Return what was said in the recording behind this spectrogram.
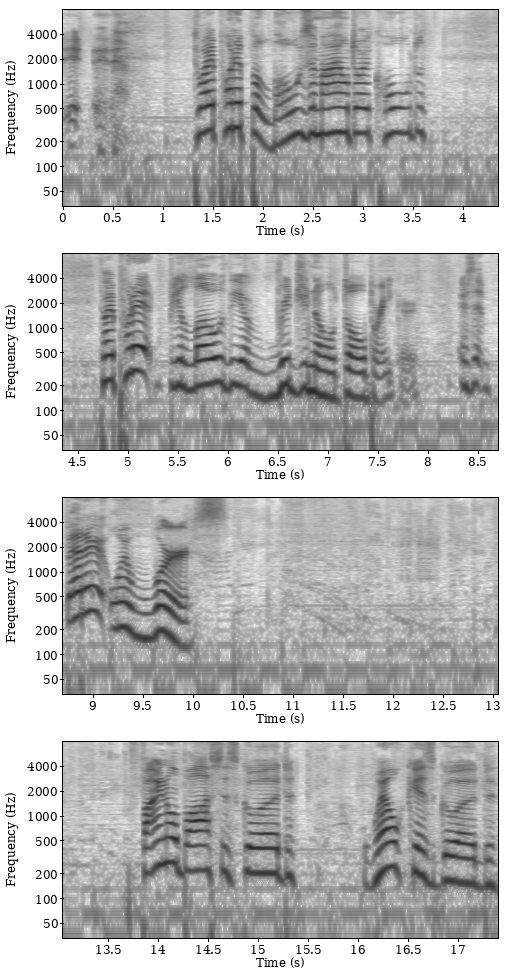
It, do I put it below Dzemael Darkhold? Do I put it below the original Breaker? Is it better or worse? Final boss is good. Welk is good.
